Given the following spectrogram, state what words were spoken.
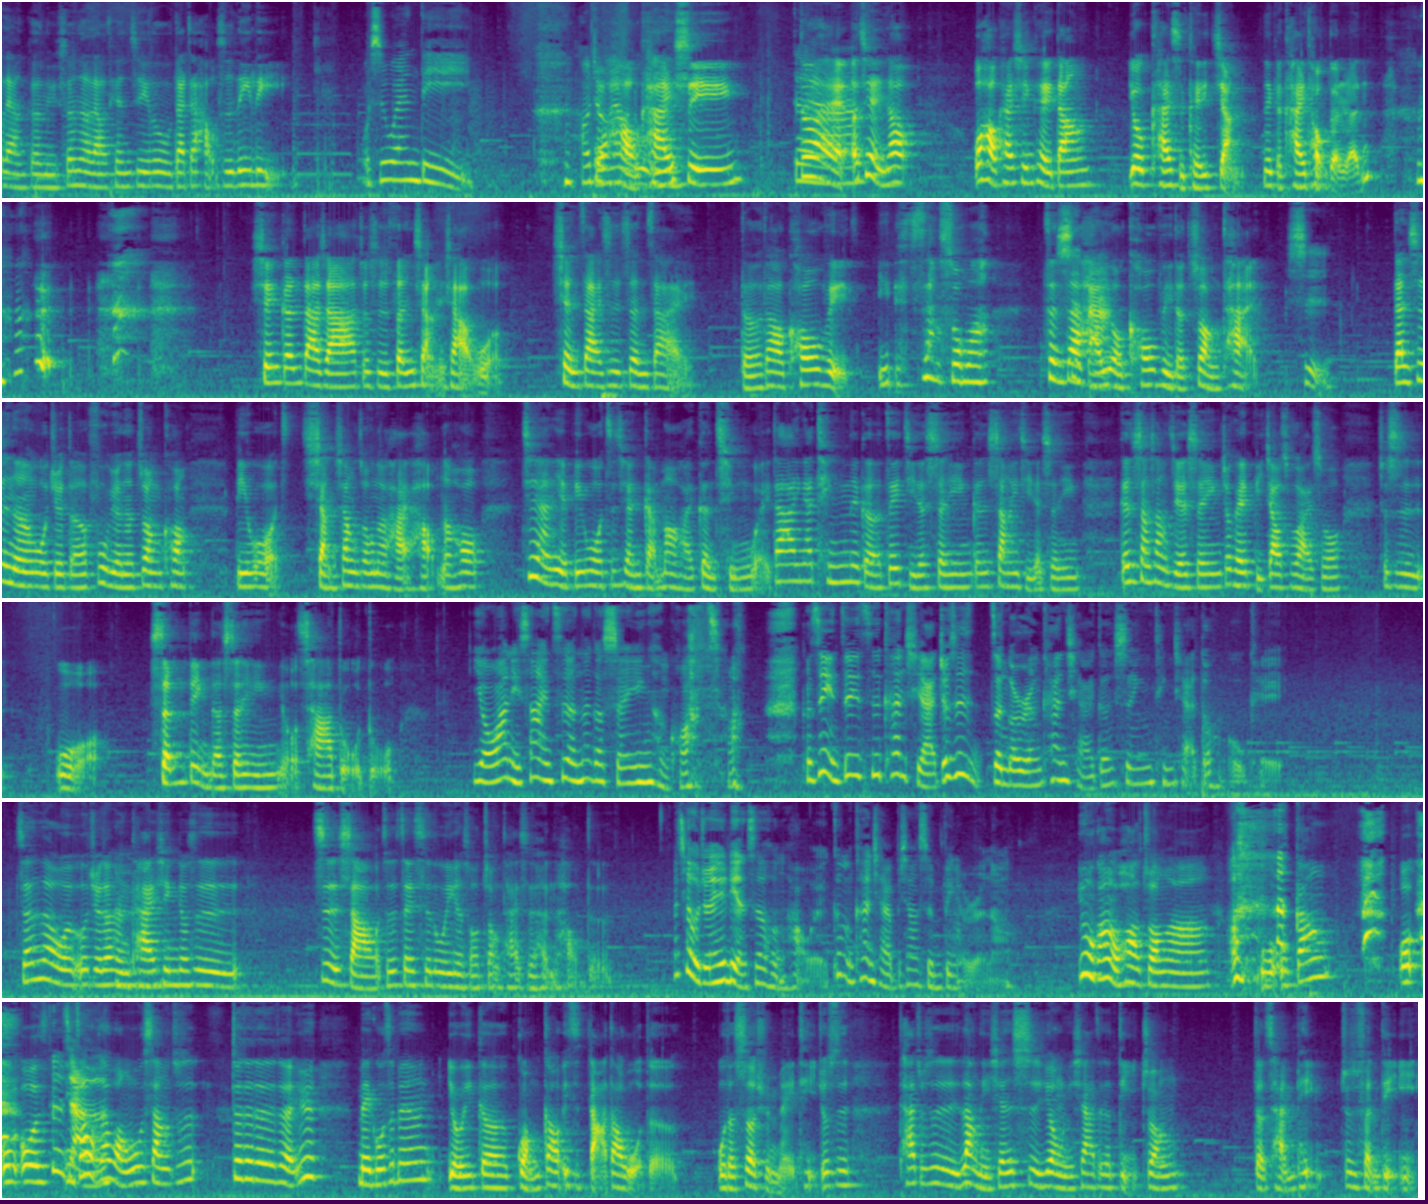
到两个女生的聊天记录。大家好，我是 Lily，我是 Wendy，好久没有，我好开心。对，而且你知道，我好开心可以当又开始可以讲那个开头的人。先跟大家就是分享一下，我现在是正在得到 COVID，是这样说吗？正在还有 COVID 的状态。是。但是呢，我觉得复原的状况比我想象中的还好，然后竟然也比我之前感冒还更轻微。大家应该听那个这一集的声音，跟上一集的声音，跟上上集的声音，就可以比较出来说，就是我生病的声音有差多多。有啊，你上一次的那个声音很夸张，可是你这一次看起来，就是整个人看起来跟声音听起来都很 OK。真的，我我觉得很开心，就是至少就是这次录音的时候状态是很好的，而且我觉得你脸色很好，哎，根本看起来不像生病的人啊。因为我刚刚有化妆啊，我我刚我我我，你知道我在网络上就是对对对对对，因为美国这边有一个广告一直打到我的我的社群媒体，就是它就是让你先试用一下这个底妆的产品，就是粉底液。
